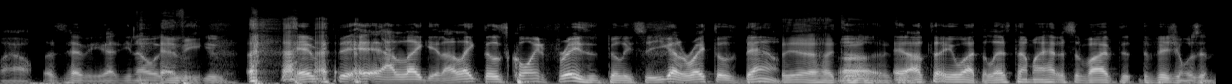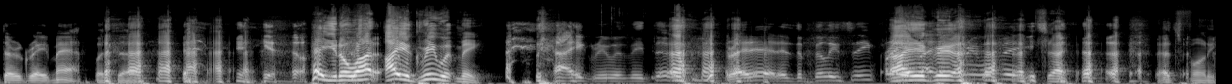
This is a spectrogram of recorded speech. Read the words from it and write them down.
Wow, that's heavy. Uh, You know, Heavy. You, you, everything, I like it. I like those coin phrases, Billy. C. You got to write those down. Yeah, I do. Uh, I do. and I'll tell you what. The last time I had to survive division was in third grade math. But uh, you know, hey, you know what? I agree with me. I agree with me too. right here, there's the Billy C. Phrase. I agree. with me. That's right. That's funny.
